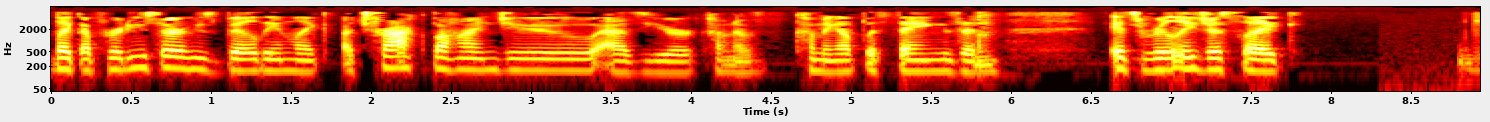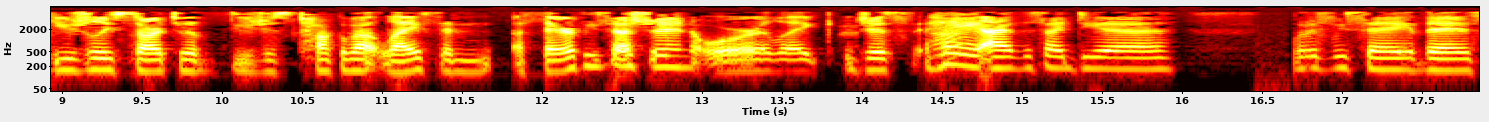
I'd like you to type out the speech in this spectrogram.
like a producer who's building like a track behind you as you're kind of coming up with things. And it's really just like usually starts with you just talk about life in a therapy session or like just hey I have this idea. What if we say this?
